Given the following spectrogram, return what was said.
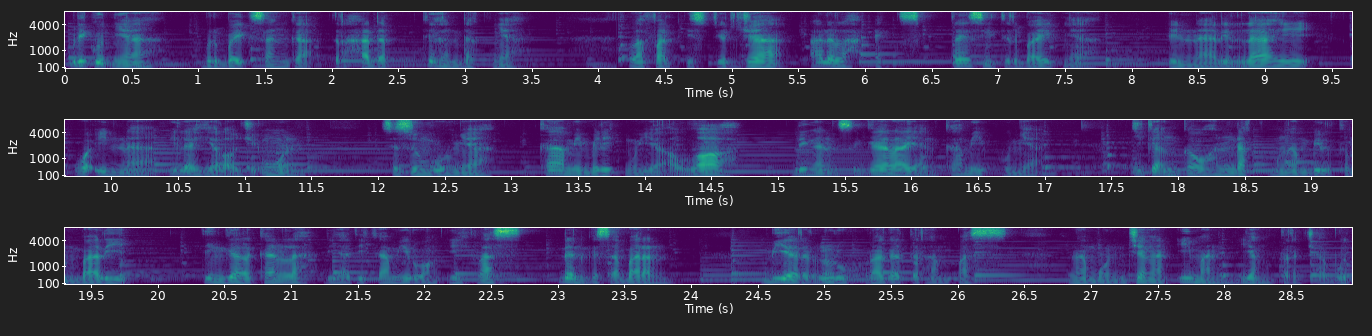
Berikutnya, berbaik sangka terhadap kehendaknya. Lafad istirja adalah ekspresi terbaiknya. Inna lillahi wa inna ilaihi raji'un. Sesungguhnya kami milikmu ya Allah dengan segala yang kami punya. Jika engkau hendak mengambil kembali, tinggalkanlah di hati kami ruang ikhlas dan kesabaran. Biar luruh raga terhempas, namun jangan iman yang tercabut.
